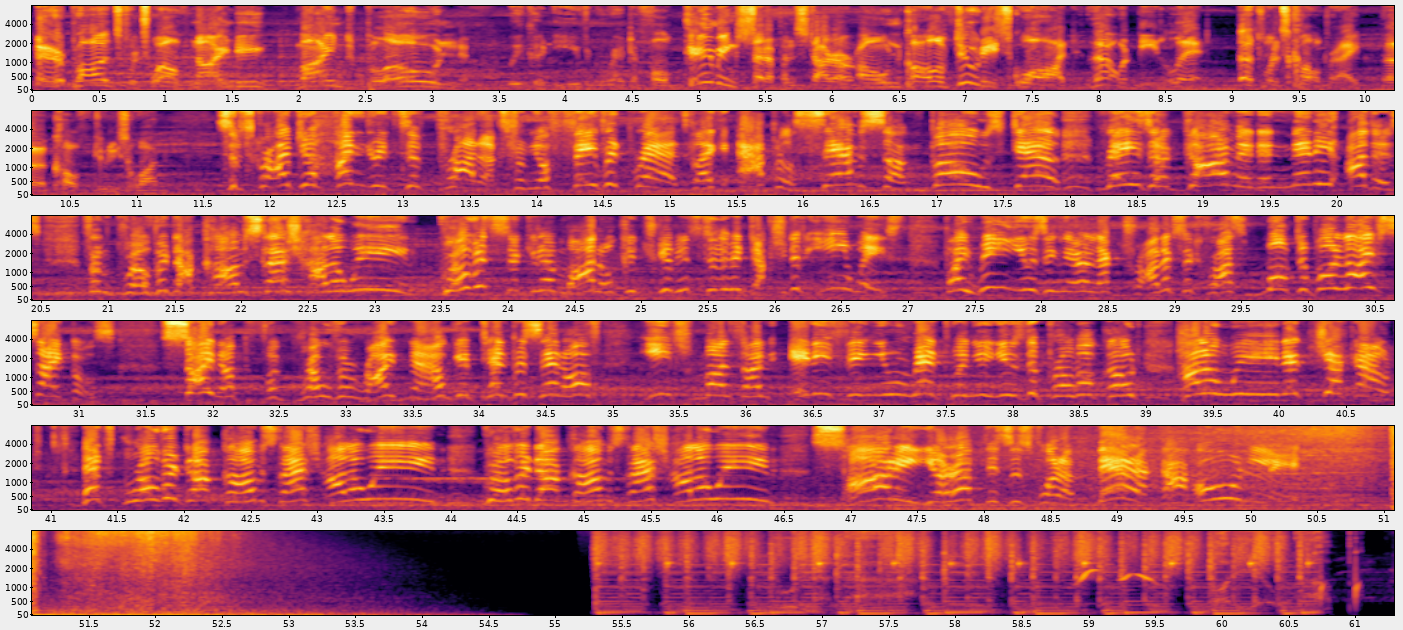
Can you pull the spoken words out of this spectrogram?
AirPods for $12.90. Mind blown. We could even rent a full gaming setup and start our own Call of Duty squad. That would be lit. That's what it's called, right? Uh, Call of Duty squad. Subscribe to hundreds of products from your favorite brands like Apple, Samsung, Bose, Dell, Razer, Garmin, and many others from Grover.com slash Halloween. Grover's circular model contributes to the reduction of e-waste by reusing their electronics across multiple life cycles. Sign up for Grover right now. Get 10% off each month on anything you rent when you use the promo code Halloween at checkout. That's grover.com slash Halloween. Grover.com slash Halloween. Sorry, Europe. This is for America only.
